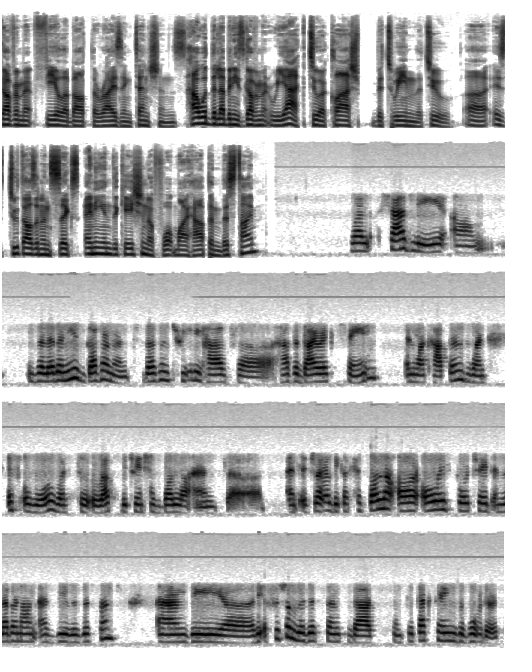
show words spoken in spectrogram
government feel about the rising tensions? How would the Lebanese government react to a clash between the two? Uh, is 2006 any indication of what might happen this time? Well, sadly, um, the Lebanese government doesn't really have uh, have a direct say in what happens when if a war was to erupt between Hezbollah and uh, and Israel, because Hezbollah are always portrayed in Lebanon as the resistance and the uh, the official resistance that's protecting the borders.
